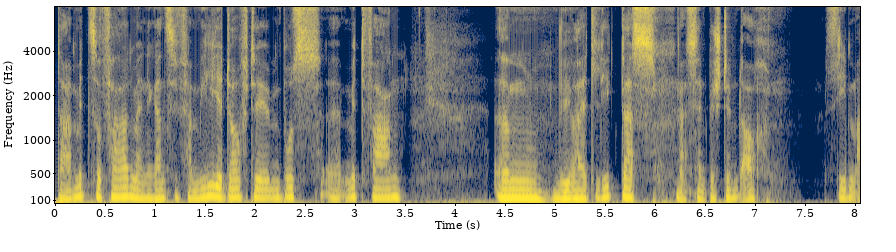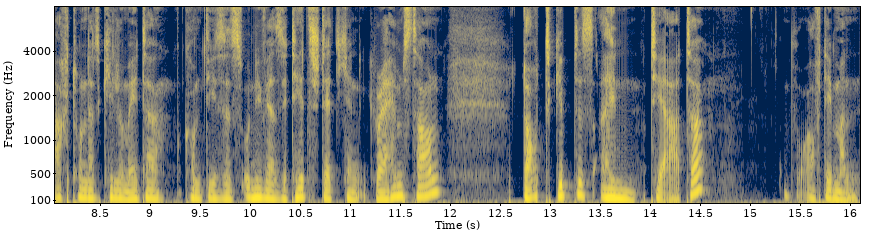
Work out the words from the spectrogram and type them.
da mitzufahren. Meine ganze Familie durfte im Bus äh, mitfahren. Ähm, wie weit liegt das? Das sind bestimmt auch 700, 800 Kilometer, kommt dieses Universitätsstädtchen Grahamstown. Dort gibt es ein Theater, auf dem man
